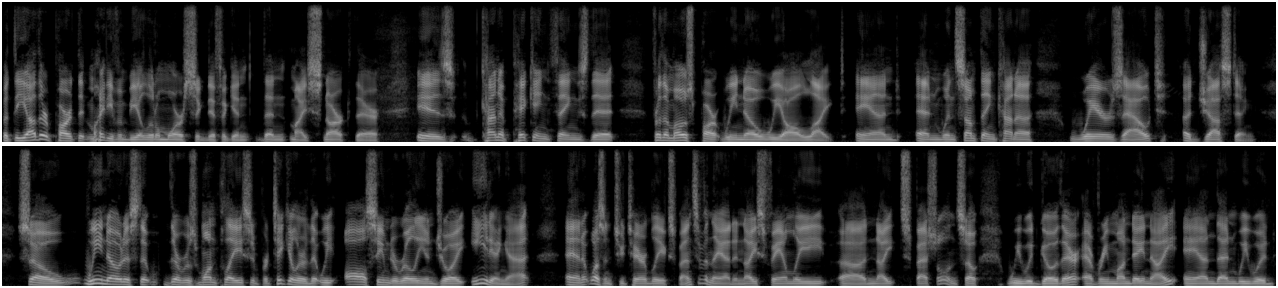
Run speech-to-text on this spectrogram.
But the other part that might even be a little more significant than my snark there is kind of picking things that, for the most part, we know we all liked, and and when something kind of wears out, adjusting. So we noticed that there was one place in particular that we all seemed to really enjoy eating at, and it wasn't too terribly expensive, and they had a nice family uh, night special, and so we would go there every Monday night, and then we would,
